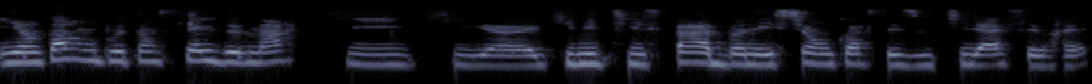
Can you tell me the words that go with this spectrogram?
Il y a encore un potentiel de marques qui, qui, euh, qui n'utilisent pas à bon escient encore ces outils-là, c'est vrai.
